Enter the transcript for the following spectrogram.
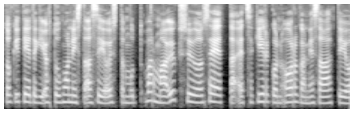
toki tietenkin johtuu monista asioista, mutta varmaan yksi syy on se, että, että se kirkon organisaatio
